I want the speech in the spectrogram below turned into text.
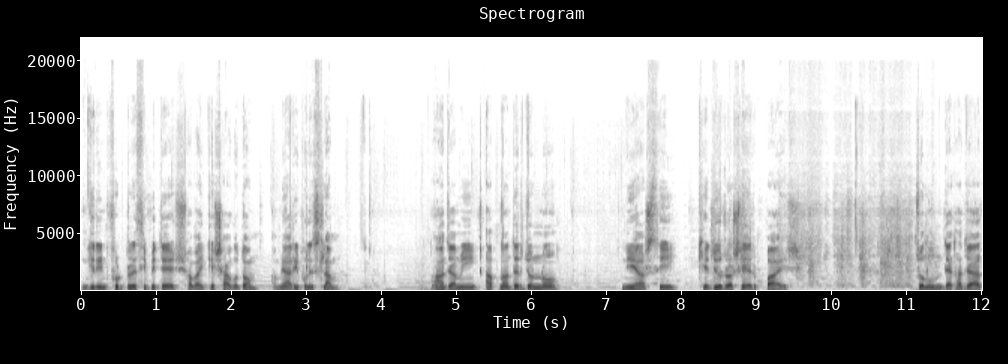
গ্রিন ফুড রেসিপিতে সবাইকে স্বাগতম। আমি আরিফুল ইসলাম। আজ আমি আপনাদের জন্য নিয়ে আসছি খেজুর রসের পায়েস। চলুন দেখা যাক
